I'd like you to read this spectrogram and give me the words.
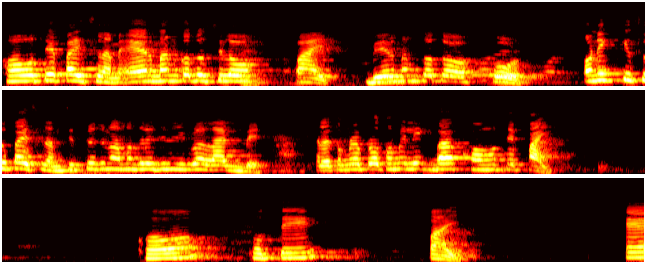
খ হতে পাইছিলাম এর মান কত ছিল? ফাইভ বি এর মান কত? ফোর অনেক কিছু পাইছিলাম, চিত্রের জন্য আমাদের এই জিনিসগুলো লাগবে। তাহলে তোমরা প্রথমে লিখবা খ হতে পাই। খ হতে পাই। এ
